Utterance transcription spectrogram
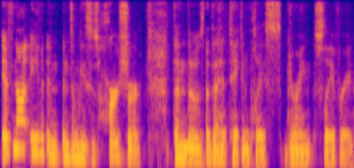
if not even in, in some cases harsher, than those that had taken place during slavery.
